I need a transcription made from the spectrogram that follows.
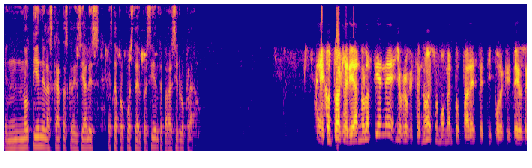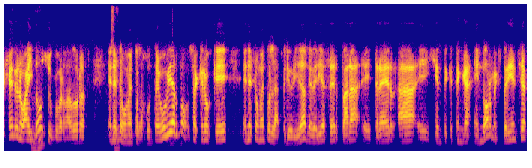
no tiene las cartas credenciales esta propuesta del presidente para decirlo claro. Eh, con toda claridad no las tiene. Yo creo que este no es un momento para este tipo de criterios de género. Hay dos subgobernadoras en este momento en la Junta de Gobierno. O sea, creo que en este momento la prioridad debería ser para eh, traer a eh, gente que tenga enorme experiencia.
